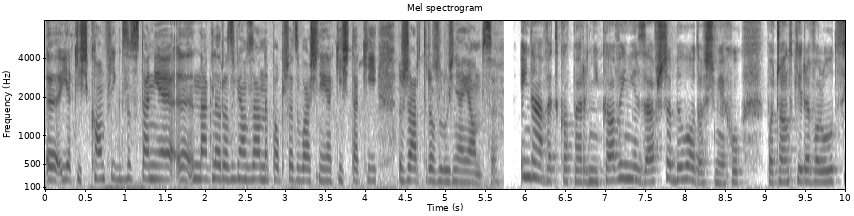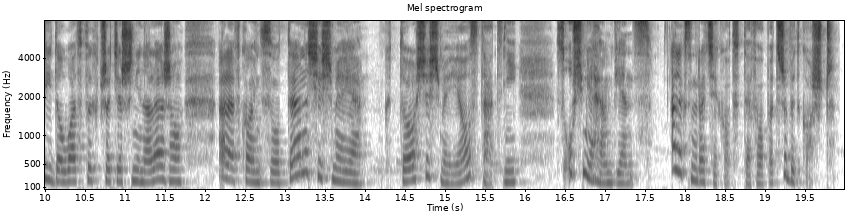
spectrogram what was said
e, jakiś konflikt zostanie e, nagle rozwiązany poprzez właśnie jakiś taki żart rozluźniający. I nawet Kopernikowi nie zawsze było do śmiechu. Początki rewolucji do łatwych przecież nie należą, ale w końcu ten się śmieje. Kto się śmieje ostatni? Z uśmiechem więc. Aleksandra Ciekot, TVP3 Bydgoszcz.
